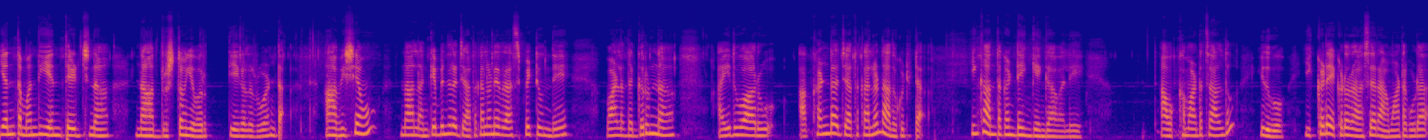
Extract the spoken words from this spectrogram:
ఎంతమంది ఎంత ఏడ్చినా నా అదృష్టం ఎవరు తీయగలరు అంట. ఆ విషయం నా లంకెబిందెల జాతకంలోనే వ్రాసిపెట్టి ఉందే వాళ్ళ దగ్గరున్న ఐదు ఆరు అఖండ జాతకాల్లో నాదొకటిట. ఇంకా అంతకంటే ఇంకేం కావాలి? ఆ ఒక్క మాట చాలదు. ఇదిగో ఇక్కడే ఎక్కడో రాశారు ఆ మాట కూడా.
